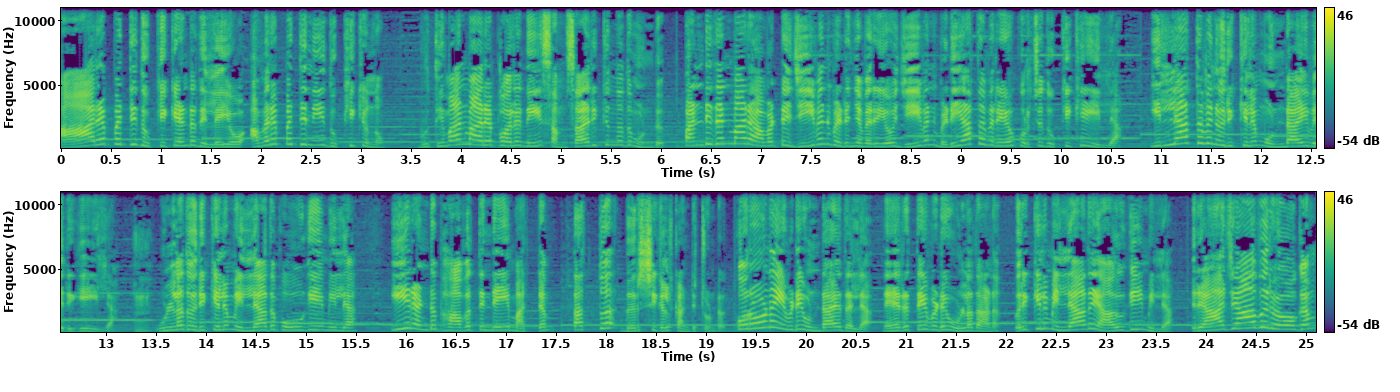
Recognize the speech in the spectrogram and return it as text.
ആരെപ്പറ്റി ദുഃഖിക്കേണ്ടതില്ലയോ? അവരെപ്പറ്റി നീ ദുഃഖിക്കുന്നു. ബുദ്ധിമാന്മാരെ പോലെ നീ സംസാരിക്കുന്നതുമുണ്ട്. പണ്ഡിതന്മാരാവട്ടെ ജീവൻ വെടിഞ്ഞവരെയോ ജീവൻ വെടിയാത്തവരെയോ കുറിച്ച് ദുഃഖിക്കുകയില്ല. ഇല്ലാത്തവൻ ഒരിക്കലും ഉണ്ടായി വരികയില്ല. ഉള്ളതൊരിക്കലും ഇല്ലാതെ പോവുകയുമില്ല. ഈ രണ്ട് ഭാവത്തിന്റെയും അറ്റം തത്വദർശികൾ കണ്ടിട്ടുണ്ട്. കൊറോണ ഇവിടെ ഉണ്ടായതല്ല നേരത്തെ ഇവിടെ ഉള്ളതാണ്. ഒരിക്കലും ഇല്ലാതെയാവുകയുമില്ല. രാജാവ് രോഗം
